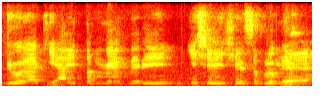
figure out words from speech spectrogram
dua key item yang dari isu-isu sebelumnya Yep.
